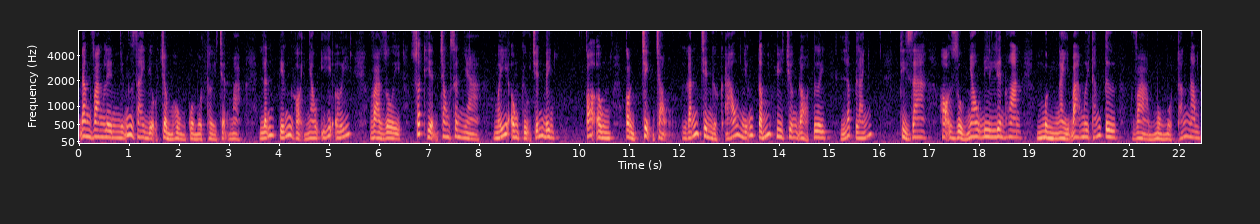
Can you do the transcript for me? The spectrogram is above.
đang vang lên những giai điệu trầm hùng của một thời trận mạc, lẫn tiếng gọi nhau ý ới, và rồi xuất hiện trong sân nhà mấy ông cựu chiến binh. Có ông còn trịnh trọng gắn trên ngực áo những tấm huy chương đỏ tươi, lấp lánh. Thì ra họ rủ nhau đi liên hoan mừng ngày 30 tháng 4 và mùng 1 tháng 5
